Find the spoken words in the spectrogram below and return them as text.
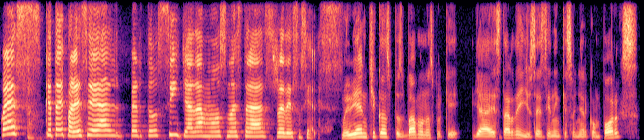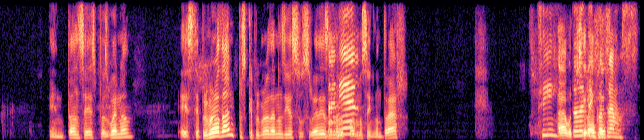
Pues, ¿qué te parece, Alberto? Sí, ya damos nuestras redes sociales. Muy bien chicos, pues vámonos porque ya es tarde y ustedes tienen que soñar con Porks. Entonces, pues bueno, este primero Dan, pues que primero Dan nos diga sus redes, dónde lo Daniel. podemos encontrar. Sí, Ah, ¿dónde te encontramos?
